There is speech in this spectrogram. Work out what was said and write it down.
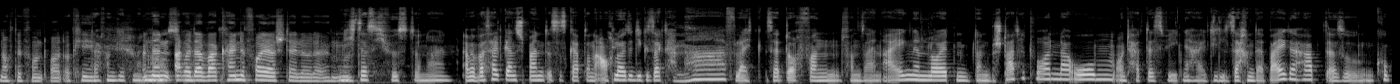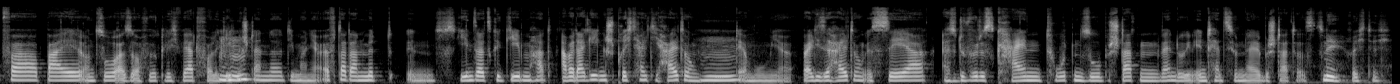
Noch der Fundort. Okay. Davon geht man und dann, aus, Aber ja. da war keine Feuerstelle oder irgendwas. Nicht, dass ich wüsste, nein. Aber was halt ganz spannend ist, es gab dann auch Leute, die gesagt haben, ah, vielleicht ist er doch von, von seinen eigenen Leuten dann bestattet worden da oben und hat deswegen halt die Sachen dabei gehabt, also ein Kupferbeil und so, also auch wirklich wertvolle Gegenstände, die man ja öfter dann mit ins Jenseits gegeben hat. Aber dagegen spricht halt die Haltung der Mumie, weil diese Haltung ist sehr, also du würdest keinen Toten so bestatten, wenn du ihn intentionell bestattest Nee, richtig.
